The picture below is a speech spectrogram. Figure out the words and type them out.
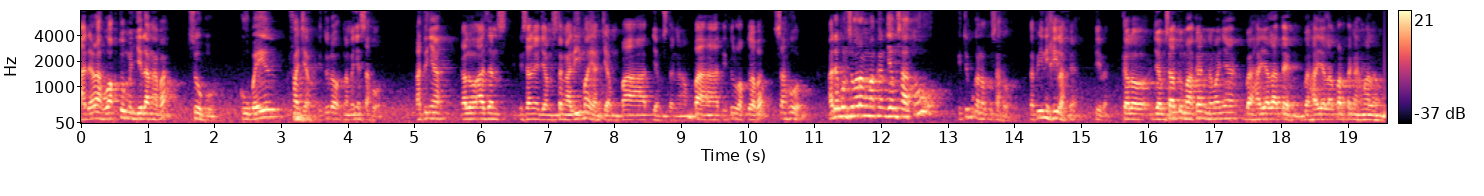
adalah waktu menjelang apa? Subuh. Kubail fajar. Itu loh namanya sahur. Artinya kalau azan misalnya jam setengah lima ya jam empat, jam setengah empat itu waktu apa? Sahur. Adapun seorang makan jam satu itu bukan waktu sahur. Tapi ini khilaf ya, khilaf. Kalau jam satu makan namanya bahaya laten, bahaya lapar tengah malam.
